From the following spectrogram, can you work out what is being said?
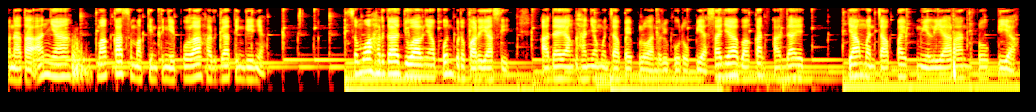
penataannya, maka semakin tinggi pula harga tingginya. Semua harga jualnya pun bervariasi. Ada yang hanya mencapai puluhan ribu rupiah saja, bahkan ada yang mencapai miliaran rupiah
